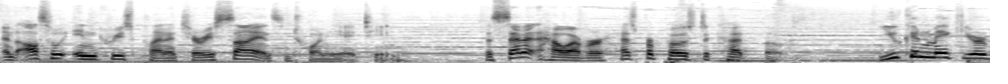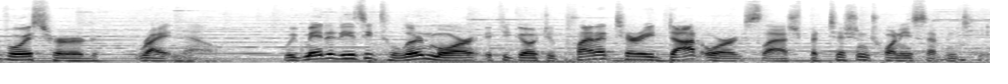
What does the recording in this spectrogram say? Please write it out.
and also increase planetary science in 2018. The Senate, however, has proposed to cut both. You can make your voice heard right now. We've made it easy to learn more if you go to planetary.org slash petition 2017.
